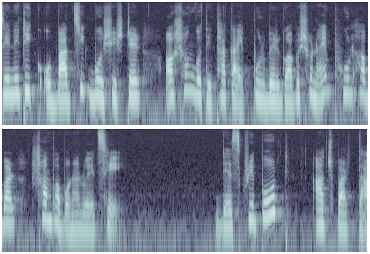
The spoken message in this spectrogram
জেনেটিক ও বাহ্যিক বৈশিষ্ট্যের অসঙ্গতি থাকায় পূর্বের গবেষণায় ভুল হবার সম্ভাবনা রয়েছে। ডেস্ক রিপোর্ট আজ বার্তা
